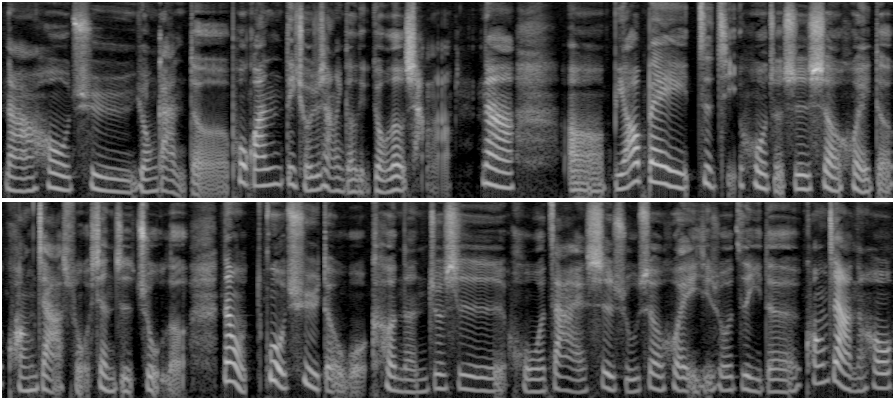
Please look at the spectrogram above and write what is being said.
然后去勇敢的破关。地球就像一个游乐场啊，那。呃，不要被自己或者是社会的框架所限制住了。那我过去的我可能就是活在世俗社会以及说自己的框架，然后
